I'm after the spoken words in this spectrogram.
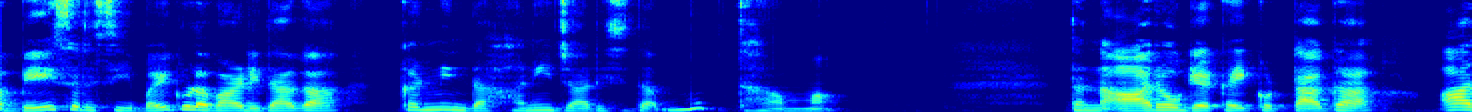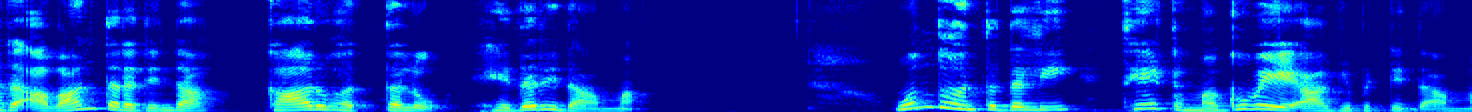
ಬೇಸರಿಸಿ ಬೈಗುಳವಾಡಿದಾಗ ಕಣ್ಣಿಂದ ಹನಿ ಜಾರಿಸಿದ ಮುಗ್ಧ ಅಮ್ಮ. ತನ್ನ ಆರೋಗ್ಯ ಕೈಕೊಟ್ಟಾಗ ಆದ ಅವಾಂತರದಿಂದ ಕಾರು ಹತ್ತಲು ಹೆದರಿದ ಅಮ್ಮ. ಒಂದು ಹಂತದಲ್ಲಿ ಥೇಟ್ ಮಗುವೇ ಆಗಿಬಿಟ್ಟಿದ್ದ ಅಮ್ಮ.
